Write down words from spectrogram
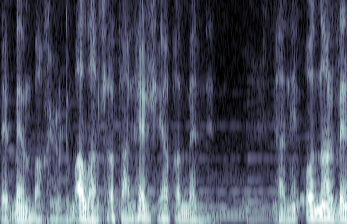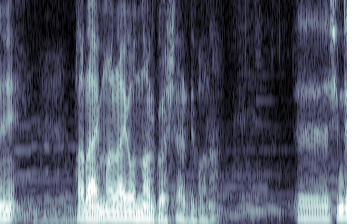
He. E, ben bakıyordum. Allah satan her şey yapan bendim. Yani onlar beni parayı marayı onlar gösterdi bana. Ee, şimdi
